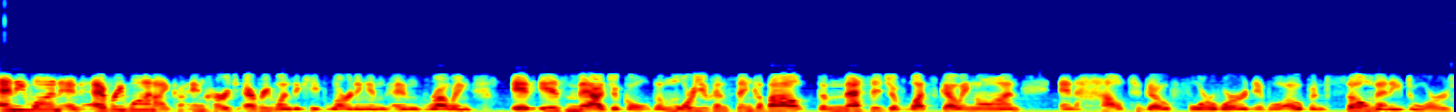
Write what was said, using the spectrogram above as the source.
anyone and everyone. I encourage everyone to keep learning and, and growing. It is magical. The more you can think about the message of what's going on and how to go forward, it will open so many doors.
